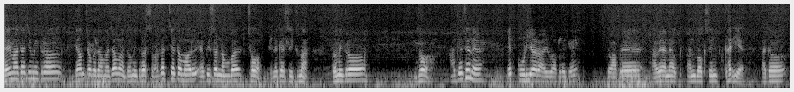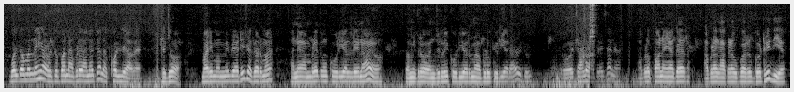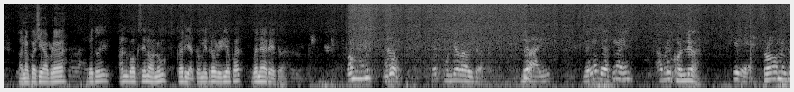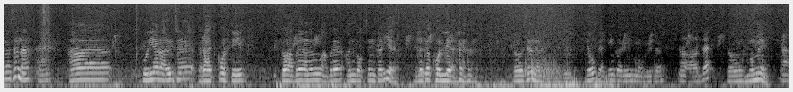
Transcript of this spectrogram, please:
જય માતાજી મિત્રો, કેમ છો બધા મજામાં? તો મિત્રો, સ્વાગત છે તમારું એપિસોડ નંબર છ, એટલે કે સિક્સમાં તો મિત્રો, જો, આજે છે ને એક કુરિયર આવ્યું આપણે ક્યાંય. તો આપણે હવે આને અનબોક્સિંગ કરીએ. આ તો બોલતો મને નહીં આવડતું, પણ આપણે આને છે ને ખોલીએ હવે તો જો, મારી મમ્મી બેઠી છે ઘરમાં, અને હમણાં તો હું કુરિયર લઈને આવ્યો. તો મિત્રો, અંજલિ કુરિયરમાં આપણું કુરિયર આવ્યું હતું. તો ચાલો, આપણે છે ને, આપણો ફોન અહીંયા આગળ આપણા લાકડા ઉપર ગોઠવી દઈએ અને પછી આપણે બધું અનબોક્સિંગ આનું કરીએ. તો મિત્રો વીડિયો પર બન્યા રહેજો. કુરિયર આવ્યું છે. જેનો બેસ નહીં આપણે ખોલ્યા. તો મિત્રો છે ને આ કુરિયર આવ્યું છે રાજકોટથી. તો આપણે આનું આપણે અનબોક્સિંગ કરીએ. એટલે કે ખોલ્યા. તો છે ને કેવું પેકિંગ કરીને મોકલ્યું છે? હા, order? તો મમ્મી. હા.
